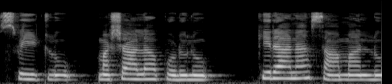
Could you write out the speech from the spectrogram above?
స్వీట్లు మసాలా పొడులు కిరాణా సామాన్లు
